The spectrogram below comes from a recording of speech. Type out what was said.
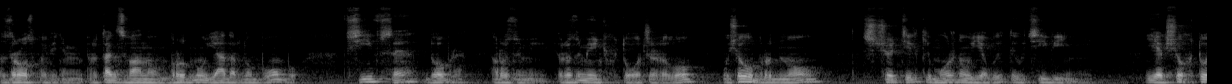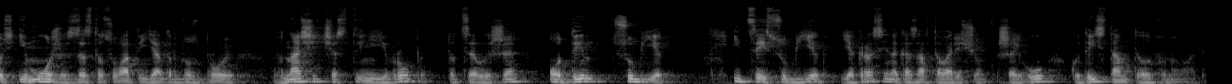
з розповідями про так звану брудну ядерну бомбу, всі все добре розуміють. Розуміють, хто джерело усього брудного, що тільки можна уявити у цій війні. І якщо хтось і може застосувати ядерну зброю в нашій частині Європи, то це лише один суб'єкт. І цей суб'єкт якраз і наказав товаришу Шойгу кудись там телефонувати.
